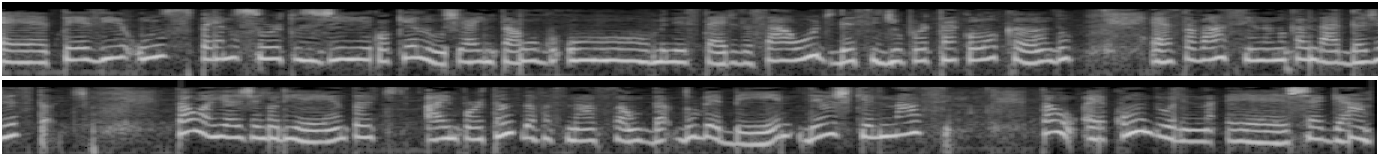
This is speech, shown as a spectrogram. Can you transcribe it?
é, teve uns pequenos surtos de coqueluche. Então, o, o, Ministério da Saúde decidiu por estar colocando essa vacina no calendário da gestante. Então, aí a gente orienta a importância da vacinação da, do bebê desde que ele nasce. Então, é, quando ele é, chegar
